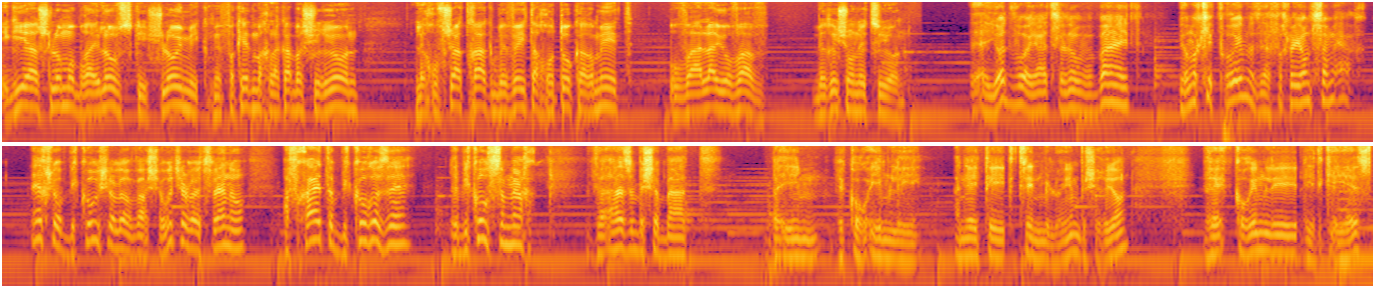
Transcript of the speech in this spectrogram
הגיע שלמה בריילובסקי, שלוימיק, מפקד מחלקה בשריון, לחופשת חג בבית אחותו כרמית ובעלה יובב, בראשון לציון. היות והוא היה אצלנו בבית, יום הכיפורים הזה הפך ליום שמח. איכשהו הביקור שלו והשהות שלו אצלנו הפכה את הביקור הזה לביקור שמח. ואז בשבת באים וקוראים לי, אני הייתי קצין מילואים בשריון, וקוראים לי להתגייס.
